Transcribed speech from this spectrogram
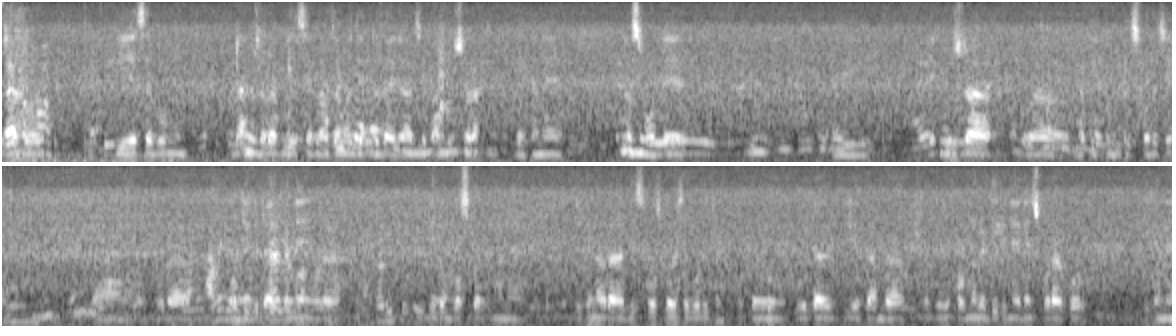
পানিসাগর পিএস এবং ডানছড়া পিএস এর মাঝামাঝি একটা জায়গা আছে বালুছড়া এখানে একটা স্পটে ওই একুশটা ওরা নাকি কনফিউজ করেছে। ওরা বডিটা এখানে ওরা ডিকম্পোজ করে মানে এখানে ওরা ডিসপোজ করেছে বডিটা। তো ওটার ইয়েতে আমরা সব কিছু ফর্মালিটি এখানে অ্যারেঞ্জ করার পর এখানে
